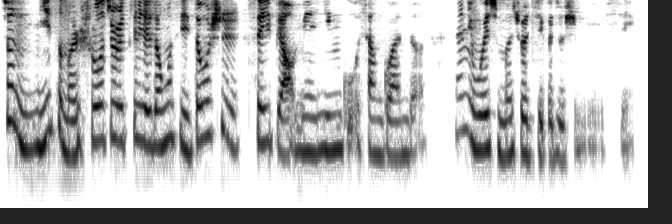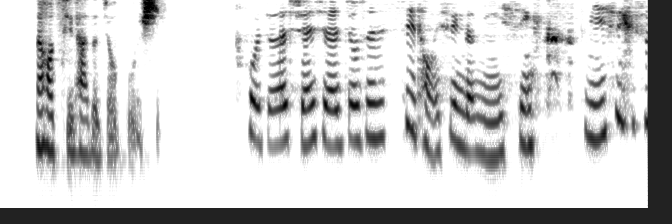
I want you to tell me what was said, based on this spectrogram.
就你怎么说，就是这些东西都是非表面因果相关的，那你为什么说这个就是迷信？然后其他的就不是。我觉得玄学就是系统性的迷信，迷信是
